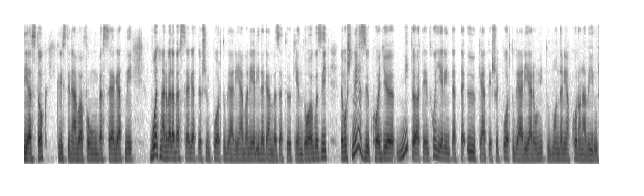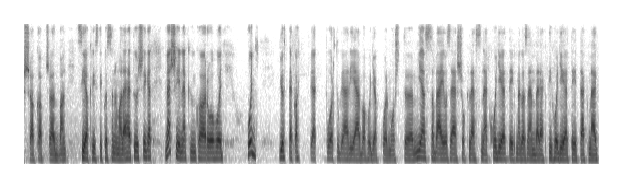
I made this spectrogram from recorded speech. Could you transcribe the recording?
Sziasztok! Krisztinával fogunk beszélgetni. Volt már vele beszélgetősünk, Portugáliában él, idegenvezetőként dolgozik, de most nézzük, hogy mi történt, hogy érintette őket, és hogy Portugáliáról mit tud mondani a koronavírussal kapcsolatban. Szia Kriszti, köszönöm a lehetőséget. Mesélj nekünk arról, hogy hogy jöttek a hírek Portugáliába, hogy akkor most milyen szabályozások lesznek, hogy élték meg az emberek, ti hogy éltétek meg,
